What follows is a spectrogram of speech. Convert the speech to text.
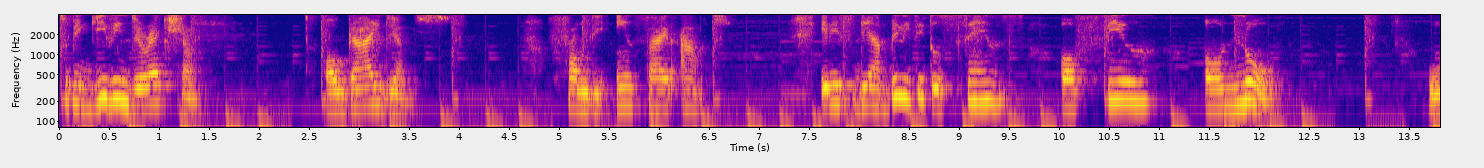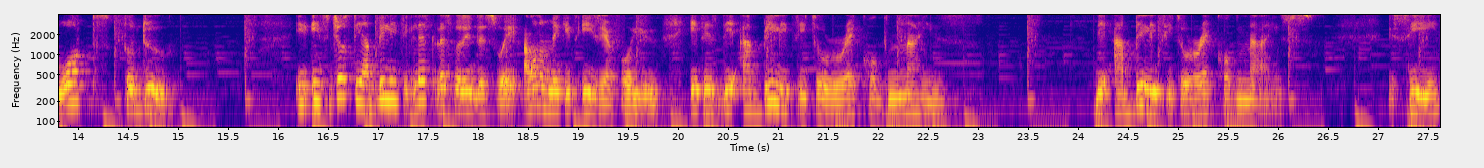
to be given direction or guidance from the inside out. It is the ability to sense or feel or know what to do. It's just the ability. Let's let's put it this way. I want to make it easier for you. It is the ability to recognize. The ability to recognize. You see,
